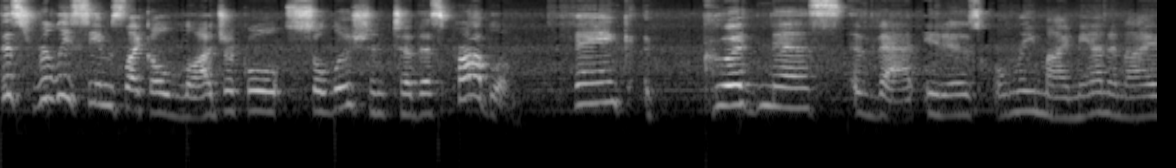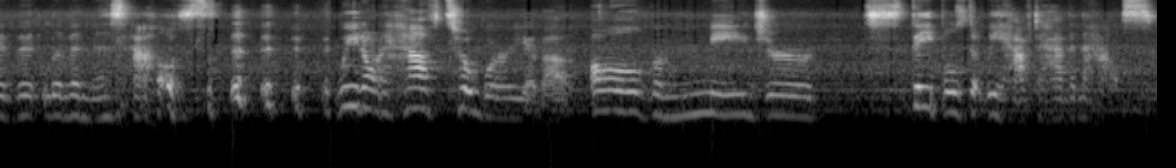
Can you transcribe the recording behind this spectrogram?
This really seems like a logical solution to this problem. Thank goodness that it is only my man and I that live in this house. we don't have to worry about all the major staples that we have to have in the house.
